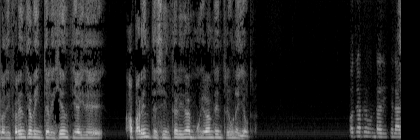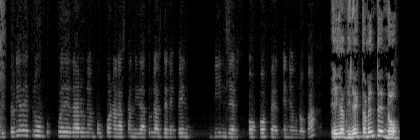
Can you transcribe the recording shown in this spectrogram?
la diferencia de inteligencia y de aparente sinceridad es muy grande entre una y otra. Otra pregunta dice, ¿la victoria de Trump puede dar un empujón a las candidaturas de Le Pen, Bilders o Hofer en Europa? Ella directamente no.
